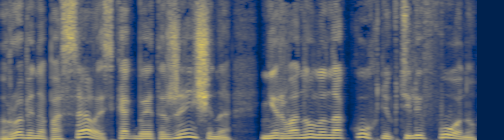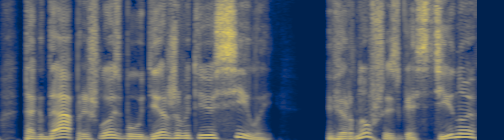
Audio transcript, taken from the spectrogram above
Робин опасалась, как бы эта женщина не рванула на кухню к телефону, тогда пришлось бы удерживать ее силой. Вернувшись в гостиную,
